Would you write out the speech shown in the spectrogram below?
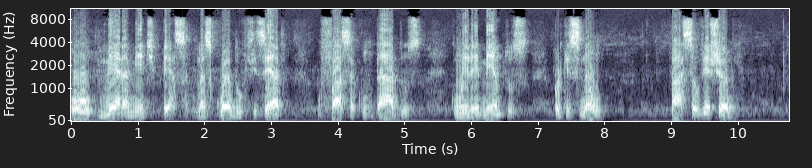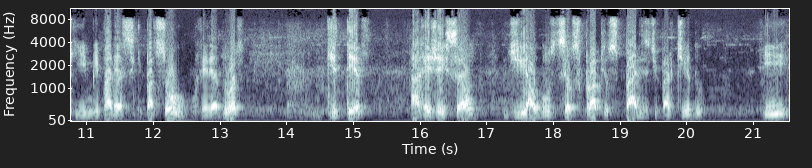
ou meramente peça, mas quando o fizer, faça com dados, com elementos, porque senão passa o vexame, que me parece que passou o vereador de ter a rejeição de alguns de seus próprios pares de partido e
